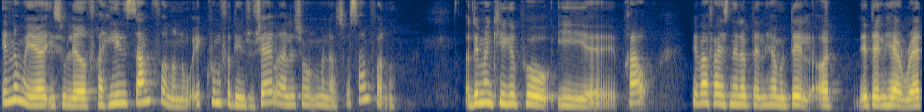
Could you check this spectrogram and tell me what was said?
endnu mere isoleret fra hele samfundet nu. Ikke kun fra din sociale relation, men også fra samfundet. Og det man kiggede på i øh, Prag, det var faktisk netop den her model og den her Red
